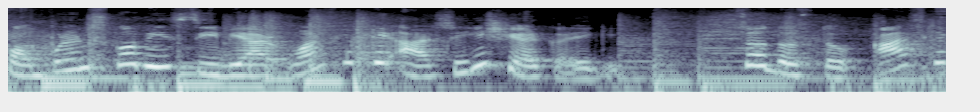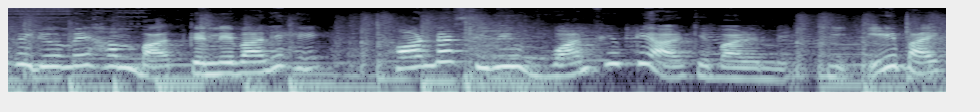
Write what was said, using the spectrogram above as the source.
कंपोनेंट्स को भी C B R one fifty R से ही शेयर करेगी। तो so, दोस्तों आज के वीडियो में हम बात करने वाले हैं Honda CB 150R के बारे में कि ये बाइक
